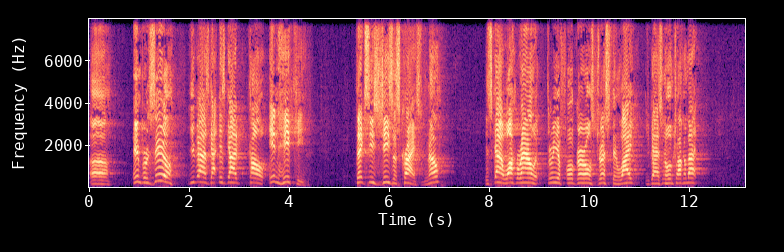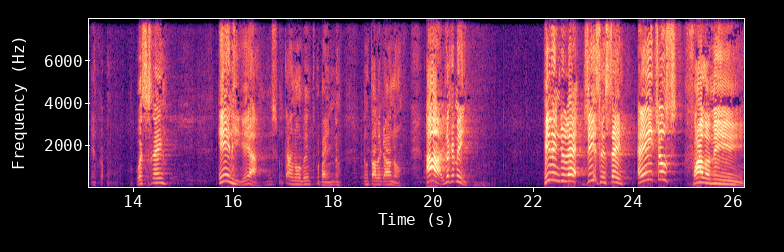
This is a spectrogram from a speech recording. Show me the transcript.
uh, in Brazil, you guys got this guy called Henrique. Thinks he's Jesus Christ. No? This guy walk around with three or four girls dressed in white. You guys know who I'm talking about? What's his name? Henrique, yeah. Não não, bem, não, não tá legal, não. Ah, look at me. He didn't do that. Jesus say, angels, follow me.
